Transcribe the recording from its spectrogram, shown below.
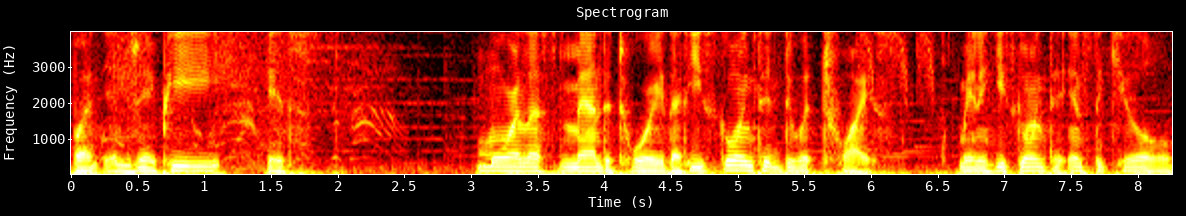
But in JP it's more or less mandatory that he's going to do it twice meaning he's going to insta-kill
